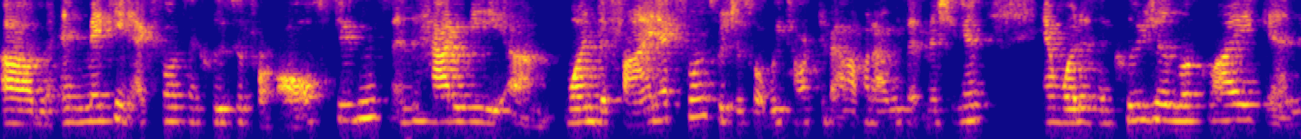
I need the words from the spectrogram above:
Um, and making excellence inclusive for all students. And how do we, um, one, define excellence, which is what we talked about when I was at Michigan, and what does inclusion look like, and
